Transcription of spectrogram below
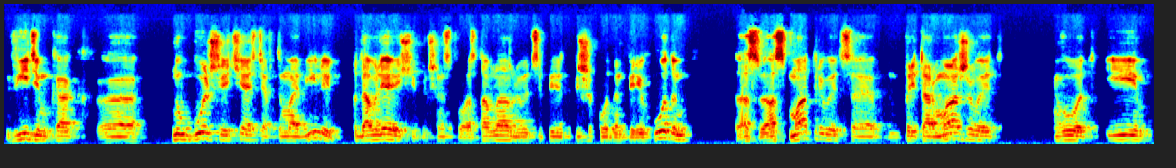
видим, как э, ну, большая часть автомобилей, подавляющее большинство, останавливаются перед пешеходным переходом, осматривается, притормаживает. Вот, и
